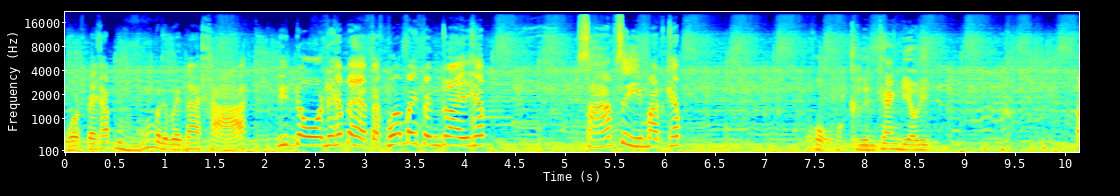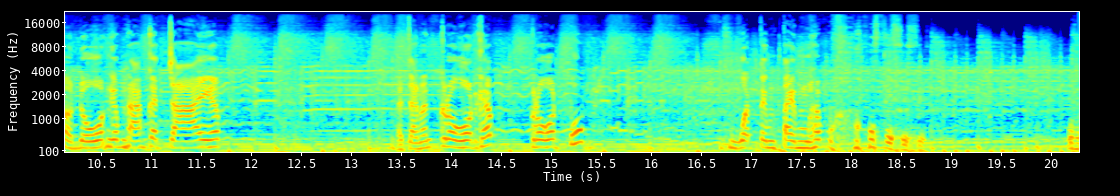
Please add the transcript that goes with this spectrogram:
หวดไปครับอื้อหือบริเวณหน้าขานี่โดนนะครับแม่แต่ว่าไม่เป็นไรครับ3-4หมัดครับโอ้โหเมื่อคืนแข้งเดียวนี่เอาโดนครับน้ำกระจายครับแล้วจากนั้นโกรธครับ โกรธปุ๊บหวดเต็มๆครับโอ้โหโอ้โห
